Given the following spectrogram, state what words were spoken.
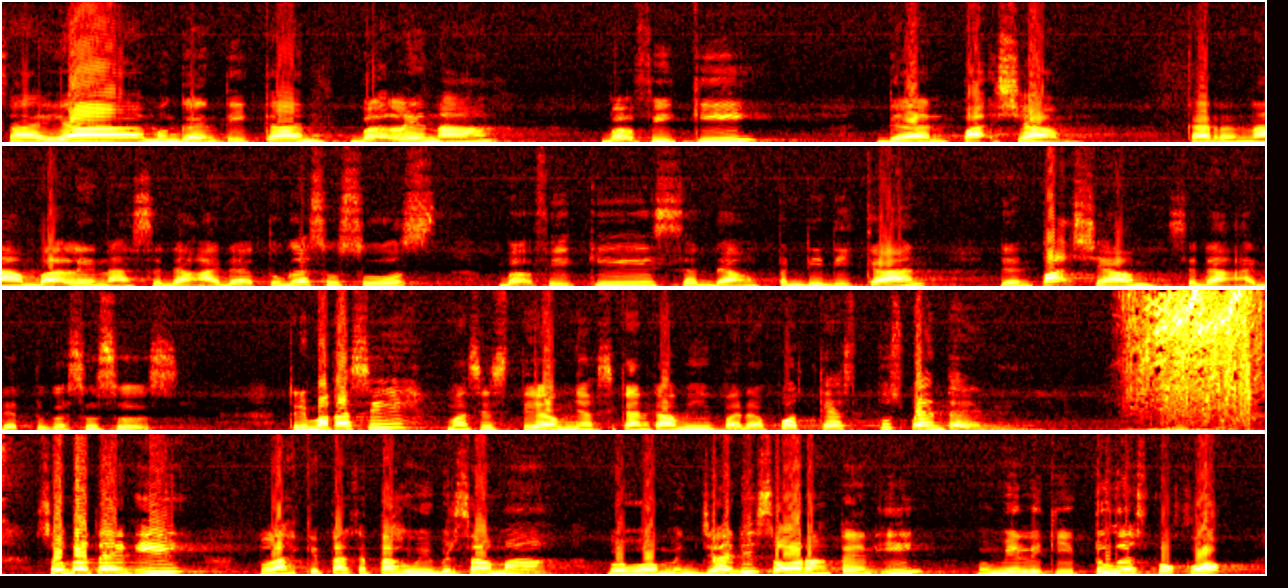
Saya menggantikan Mbak Lena, Mbak Vicky, dan Pak Syam. Karena Mbak Lena sedang ada tugas khusus, Mbak Vicky sedang pendidikan, dan Pak Syam sedang ada tugas khusus. Terima kasih masih setia menyaksikan kami pada podcast Puspen TNI. Sobat TNI, telah kita ketahui bersama bahwa menjadi seorang TNI memiliki tugas pokok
